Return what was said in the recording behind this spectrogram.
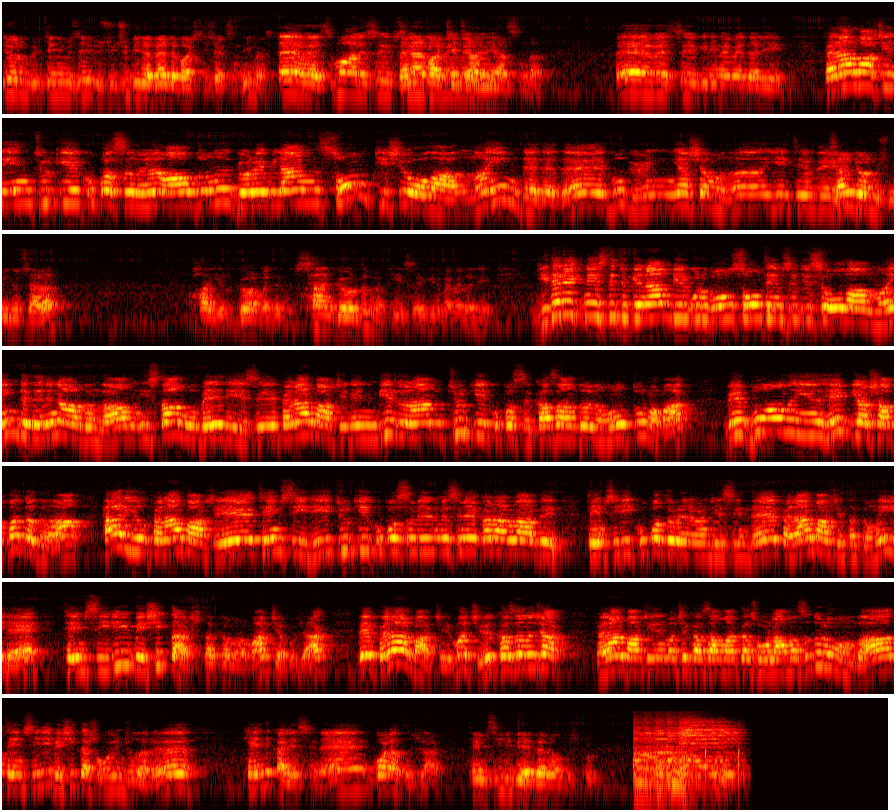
Diyorum bültenimize üzücü bir haberle başlayacaksın değil mi? Evet maalesef Fenerbahçe sevgili Mehmet Ali. camiasından. Evet sevgili Mehmet Ali. Fenerbahçe'nin Türkiye Kupası'nı aldığını görebilen son kişi olan Naim Dede de bugün yaşamını yitirdi. Sen görmüş müydün Serhat? Hayır görmedim. Sen gördün mü ki sevgili Mehmet Ali? Giderek nesli tükenen bir grubun son temsilcisi olan Naim Dede'nin ardından İstanbul Belediyesi Fenerbahçe'nin bir dönem Türkiye Kupası kazandığını unutturmamak ve bu anıyı hep yaşatmak adına her yıl Fenerbahçe'ye temsili Türkiye Kupası verilmesine karar verdi. Temsili kupa töreni öncesinde Fenerbahçe takımı ile temsili Beşiktaş takımı maç yapacak ve Fenerbahçe maçı kazanacak. Fenerbahçe'nin maçı kazanmakta zorlanması durumunda temsili Beşiktaş oyuncuları kendi kalesine gol atacak. Temsili bir haber olmuş bu.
